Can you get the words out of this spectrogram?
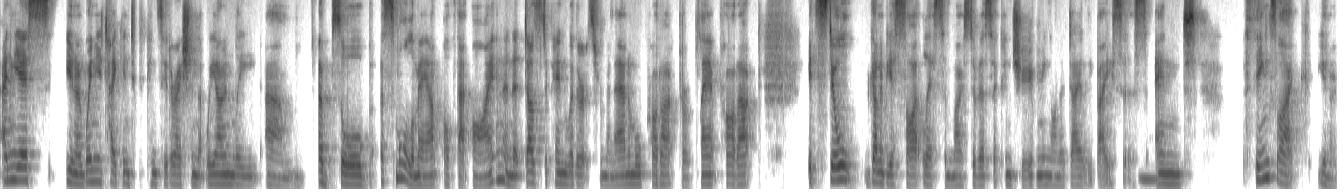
And yes, you know, when you take into consideration that we only um, absorb a small amount of that iron, and it does depend whether it's from an animal product or a plant product, it's still going to be a sight less than most of us are consuming on a daily basis. Mm. And things like, you know,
